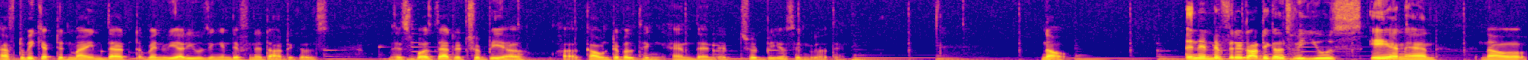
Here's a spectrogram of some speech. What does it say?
Have to be kept in mind that when we are using indefinite articles, is first that it should be a, a countable thing and then it should be a singular thing. Now, in indefinite articles, we use a and an Now,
